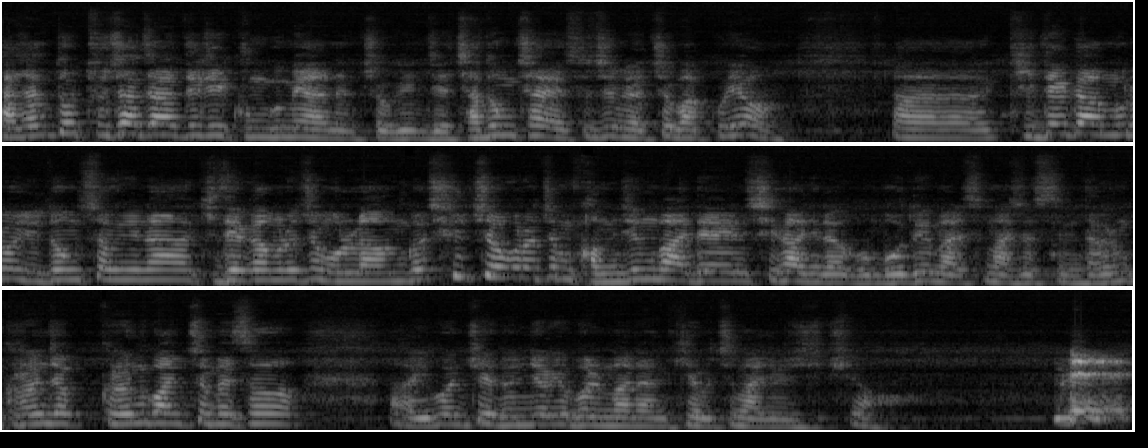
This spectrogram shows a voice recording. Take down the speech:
가장 또 투자자들이 궁금해하는 쪽이 이제 자동차에서 좀 여쭤봤고요. 어, 기대감으로 유동성이나 기대감으로 좀 올라온 걸 실적으로 좀 검증봐야 될 시간이라고 모두 말씀하셨습니다. 그럼 그런 적, 그런 관점에서 어, 이번 주에 눈여겨볼 만한 기억 좀 알려주십시오. 네.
